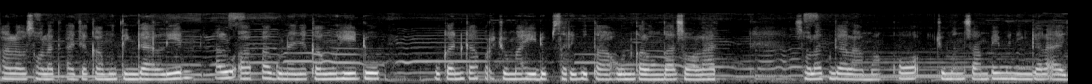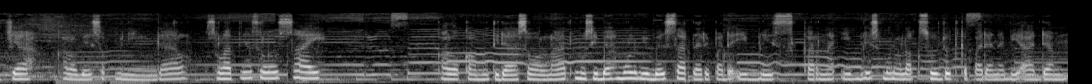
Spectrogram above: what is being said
Kalau sholat aja kamu tinggalin, lalu apa gunanya kamu hidup? Bukankah percuma hidup seribu tahun kalau nggak sholat? Sholat nggak lama kok, cuman sampai meninggal aja. Kalau besok meninggal, sholatnya selesai. Kalau kamu tidak sholat, musibahmu lebih besar daripada iblis, karena iblis menolak sujud kepada Nabi Adam,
